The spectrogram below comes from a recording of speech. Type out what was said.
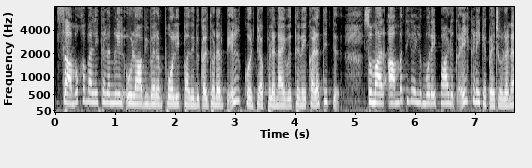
சமூக வலைதளங்களில் உலாவி வரும் போலி பதிவுகள் தொடர்பில் குற்ற புலனாய்வு திணைக்களத்திற்கு சுமார் ஐம்பத்தி ஏழு முறைப்பாடுகள் கிடைக்கப்பெற்றுள்ளன.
